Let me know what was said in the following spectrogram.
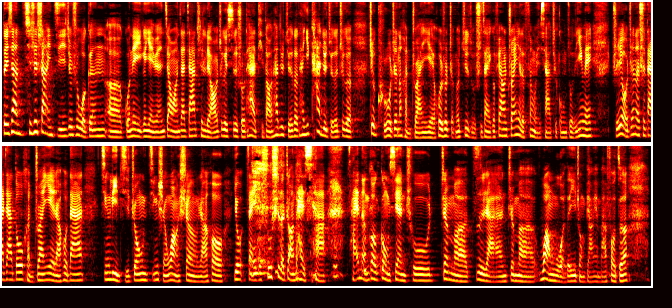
对，像其实上一集就是我跟呃国内一个演员叫王佳佳去聊这个戏的时候，他也提到，他就觉得他一看就觉得这个这个 crew 真的很专业，或者说整个剧组是在一个非常专业的氛围下去工作的，因为只有真的是大家都很专业，然后大家精力集中、精神旺盛，然后又在一个舒适的状态下，才能够贡献出这么自然、这么忘我的一种表演吧，否则。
